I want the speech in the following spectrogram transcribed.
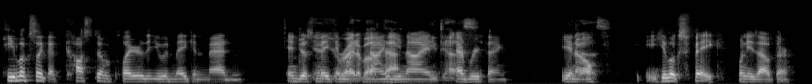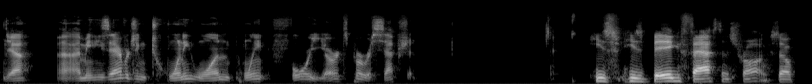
he looks like a custom player that you would make in Madden and just Yeah, make him right like about 99 everything. You he know, he looks fake when he's out there. Yeah. Uh, I mean, he's averaging 21.4 yards per reception. He's he's big, fast, and strong. So,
